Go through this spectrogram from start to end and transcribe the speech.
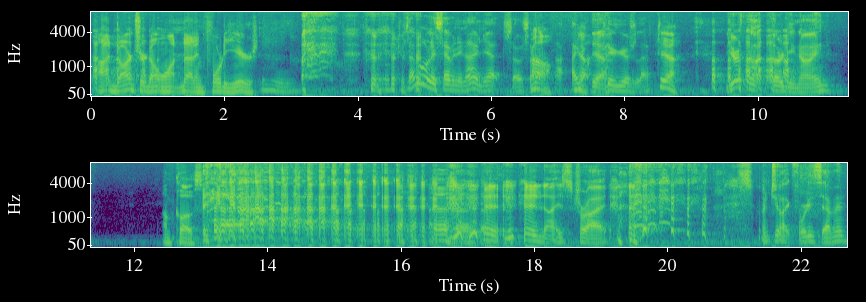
I darn sure don't want that in 40 years. Because I'm only 79 yet, so, so Oh, I, I got yeah. a few years left. Yeah, You're not 39. I'm close. nice try. Aren't you like 47?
